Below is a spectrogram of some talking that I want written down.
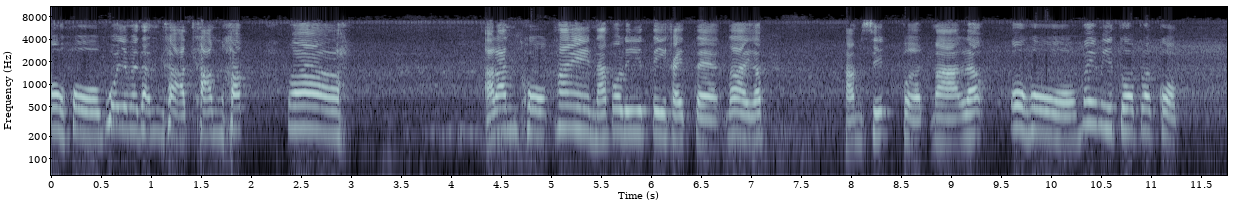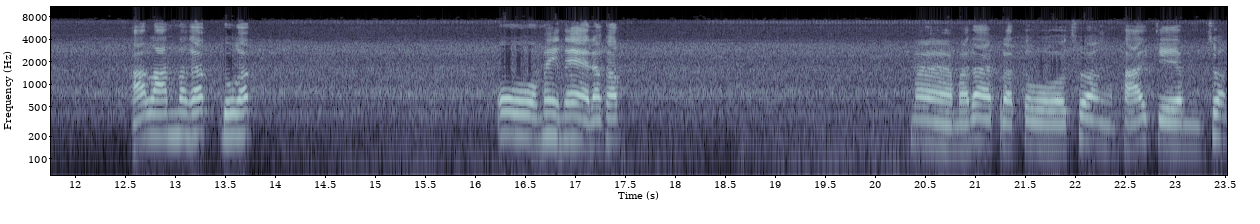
โอ้โหพูดยังไม่ทันขาดคำครับ ว่าอารันโคกให้นาโปลีตีไข่แตกได้ครับฮัมซิกเปิดมาแล้ว โอ้โห ไม่มีตัวประกบอารันนะครับ ดูครับ โอ้ไม่แน่แล้วครับ มามาได้ประตูช่วงท้ายเกมช่วง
